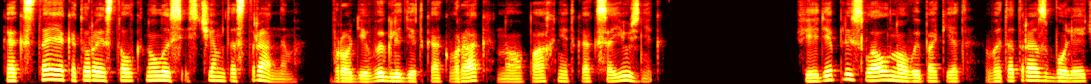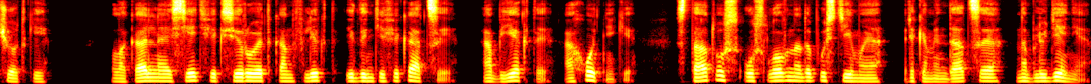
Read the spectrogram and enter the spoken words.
Как стая, которая столкнулась с чем-то странным. Вроде выглядит как враг, но пахнет как союзник. Федя прислал новый пакет, в этот раз более четкий. Локальная сеть фиксирует конфликт идентификации, объекты, охотники, статус условно допустимое, рекомендация наблюдение.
